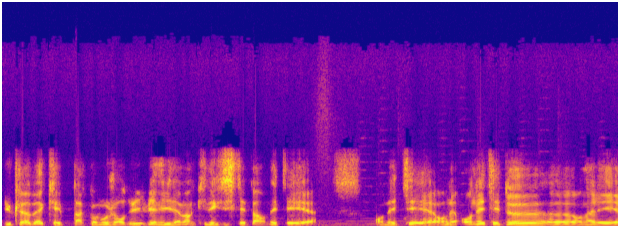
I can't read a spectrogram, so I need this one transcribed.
du club, hein, qui est pas comme aujourd'hui, bien évidemment, qui n'existait pas. On était, on était, on, était deux. on allait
